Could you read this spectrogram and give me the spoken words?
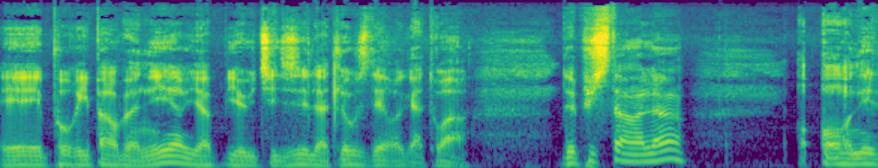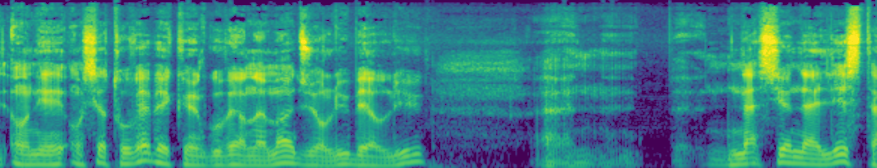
Et pour y parvenir, il a, il a utilisé la clause dérogatoire. Depuis ce temps-là, on est, on s'est retrouvé avec un gouvernement d'Urlu-Berlu, euh, nationaliste,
